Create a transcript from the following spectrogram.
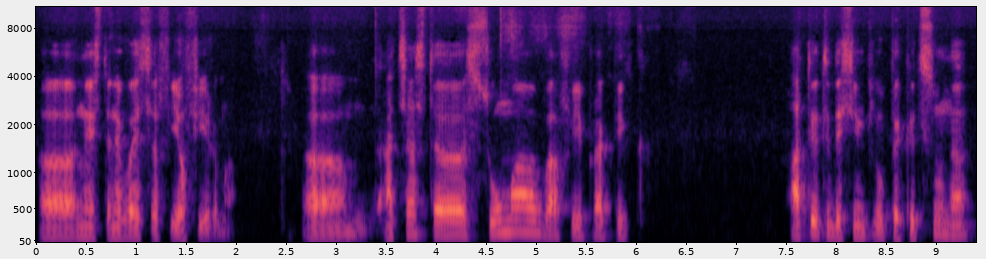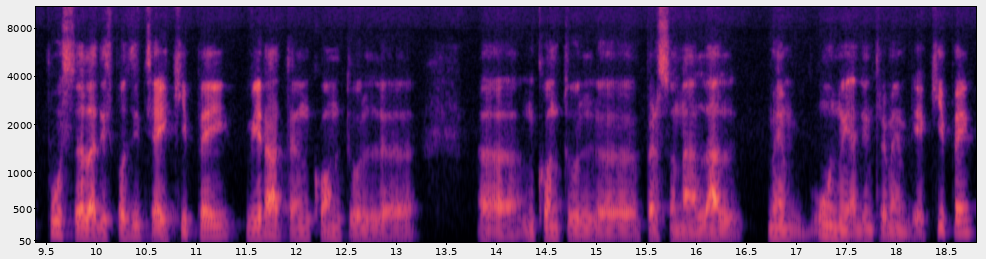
uh, nu este nevoie să fie o firmă. Um, această sumă va fi practic atât de simplu pe cât sună, pusă la dispoziția echipei, virată în contul, uh, uh, în contul uh, personal al unuia dintre membrii echipei,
